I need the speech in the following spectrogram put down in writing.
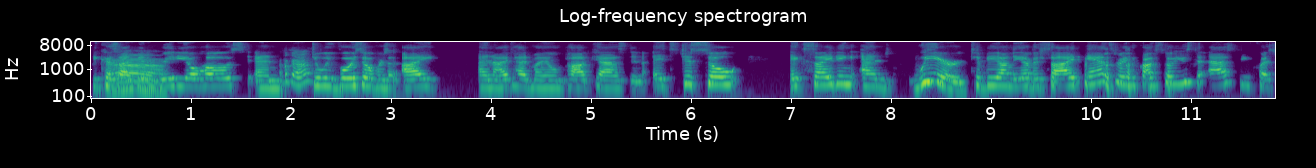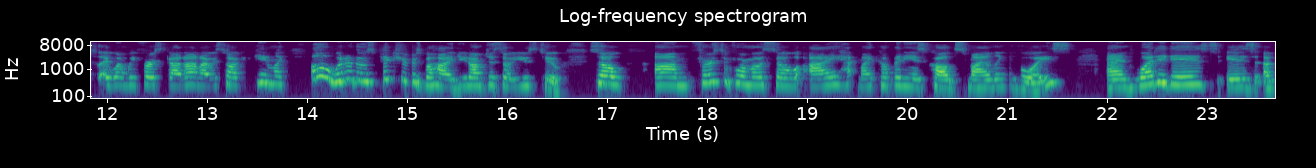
because ah. I've been a ah. radio host and okay. doing voiceovers. I and I've had my own podcast, and it's just so exciting and weird to be on the other side answering the I'm so used to asking questions. Like when we first got on, I was talking, came like, oh, what are those pictures behind? You know, I'm just so used to. So um, first and foremost, so I my company is called Smiling Voice. And what it is is a,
